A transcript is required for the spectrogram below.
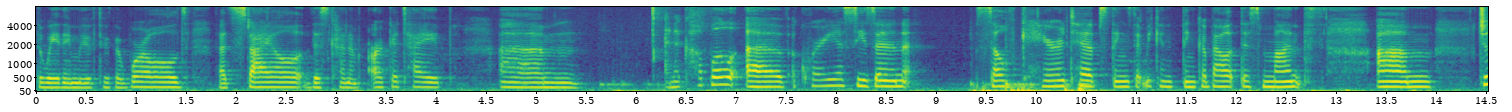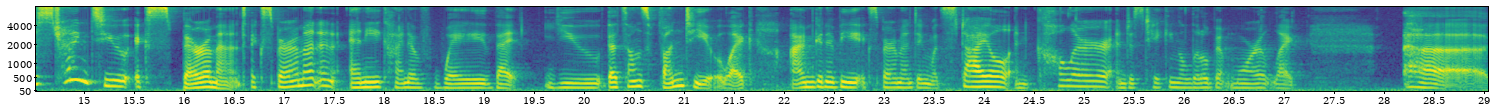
the way they move through the world, that style, this kind of archetype. Um, and a couple of Aquarius season self care tips, things that we can think about this month. Um, just trying to experiment, experiment in any kind of way that you that sounds fun to you like i'm going to be experimenting with style and color and just taking a little bit more like uh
